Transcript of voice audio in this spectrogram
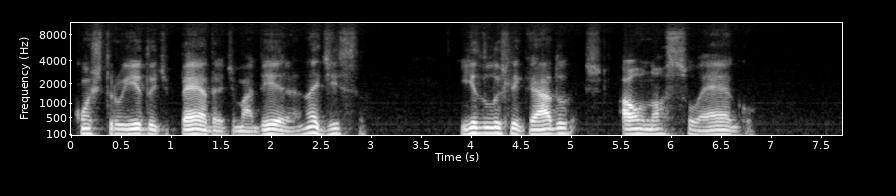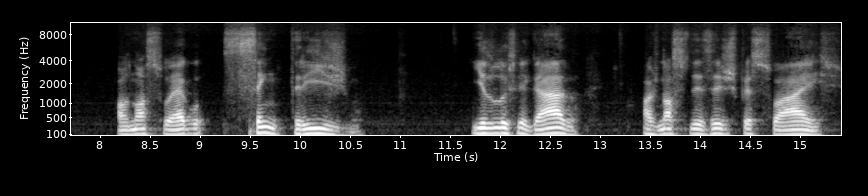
construído de pedra, de madeira, não é disso. Ídolos ligados ao nosso ego, ao nosso egocentrismo, ídolos ligados aos nossos desejos pessoais.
